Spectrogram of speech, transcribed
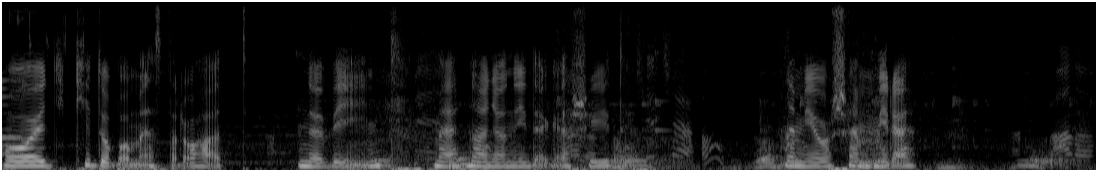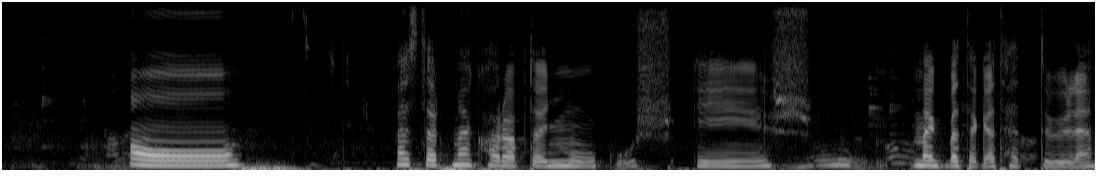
hogy kidobom ezt a rohadt növényt, mert nagyon idegesít. Nem jó semmire. Ó, Pesztert megharapta egy mókus, és megbetegedhet tőle,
